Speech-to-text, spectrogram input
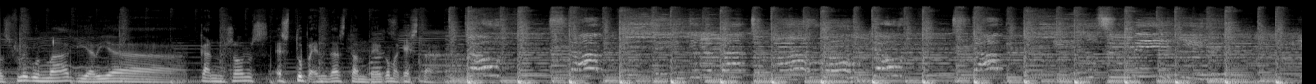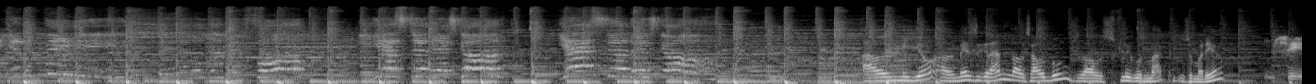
Dels Fleetwood Mac hi havia cançons estupendes també com aquesta. El millor, el més gran dels àlbums dels Fleetwood Mac, Josep Maria? Sí,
